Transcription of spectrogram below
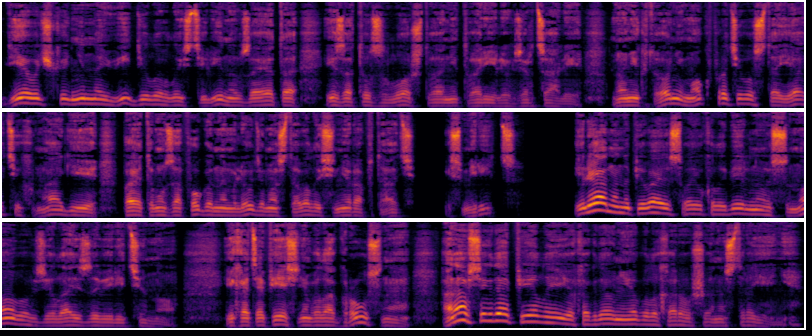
Девочка ненавидела властелинов за это и за то зло, что они творили в Зерцалии. Но никто не мог противостоять их магии, поэтому запуганным людям оставалось не роптать и смириться. Ильяна, напевая свою колыбельную, снова взялась за веретено. И хотя песня была грустная, она всегда пела ее, когда у нее было хорошее настроение.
